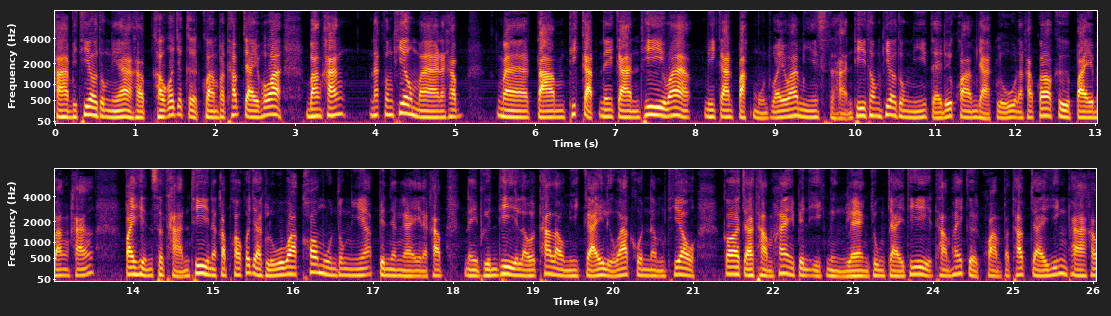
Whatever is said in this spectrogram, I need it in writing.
พาไปเที่ยวตรงนี้ครับเขาก็จะเกิดความประทับใจ เพราะว่าบางครั้งนักท่องเที่ยวมานะครับ มาตามพิกัดในการที่ว่ามีการปักหมุดไว้ว่ามีสถานที่ท่องเที่ยวตรงนี้ แต่ด้วยความอยากรู้นะครับ ก็คือไปบางครั้ง ไปเห็นสถานที่นะครับเขาก็อยากรู้ว่าข้อมูลตรงนี้เป็นยังไงนะครับ ในพื้นที่เราถ้าเรามีไกด์หรือว่าคนนำเที่ยว ก็จะทำให้เป็นอีกหนึ่งแรงจูงใจที่ทำให้เกิดความประทับใจยิ่งพาเขา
